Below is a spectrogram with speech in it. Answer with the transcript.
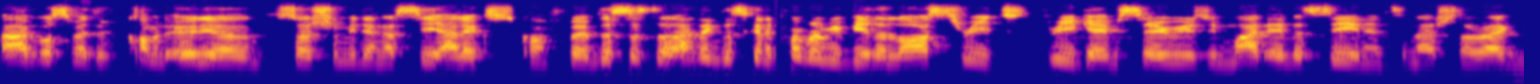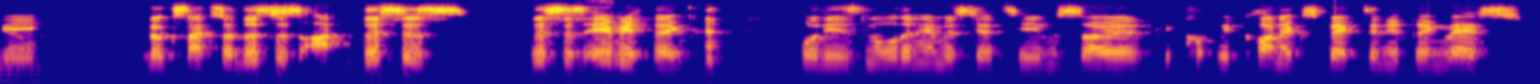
I also made a comment earlier on social media, and I see Alex confirm. This is the, I think this is going to probably be the last three three game series you might ever see in international rugby. Yeah. Looks like so. This is uh, this is this is everything. for these Northern Hemisphere teams. So we, can't expect anything less.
